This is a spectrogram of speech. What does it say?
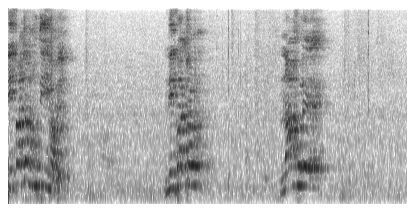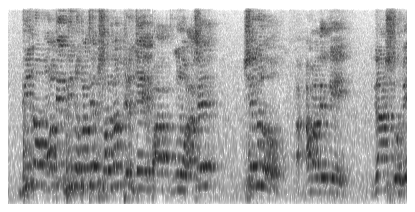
নির্বাচন হতেই হবে। নির্বাচন না হলে ভিন্ন মতের ভিন্ন পথের ষড়যন্ত্রের যে পথগুলো আছে, সেগুলো আমাদেরকে গ্রাস করবে।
